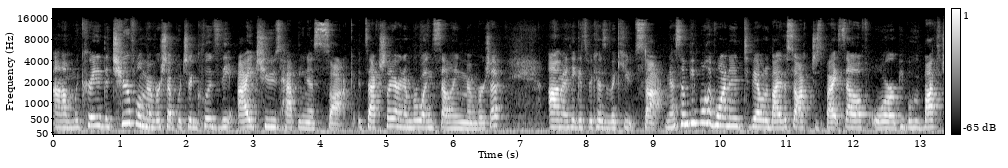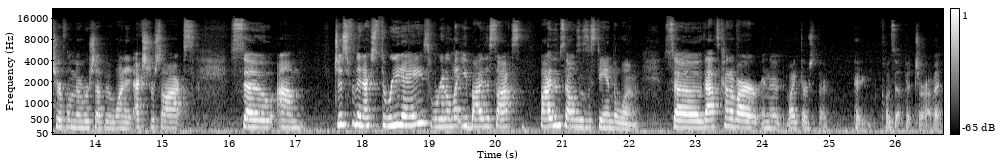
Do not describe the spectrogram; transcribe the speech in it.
um, we created the Cheerful membership, which includes the I Choose Happiness sock. It's actually our number one selling membership. Um, I think it's because of the cute sock. Now, some people have wanted to be able to buy the sock just by itself, or people who bought the Cheerful membership have wanted extra socks. So um, just for the next three days, we're gonna let you buy the socks by themselves as a standalone. So that's kind of our, and like there's the close up picture of it.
